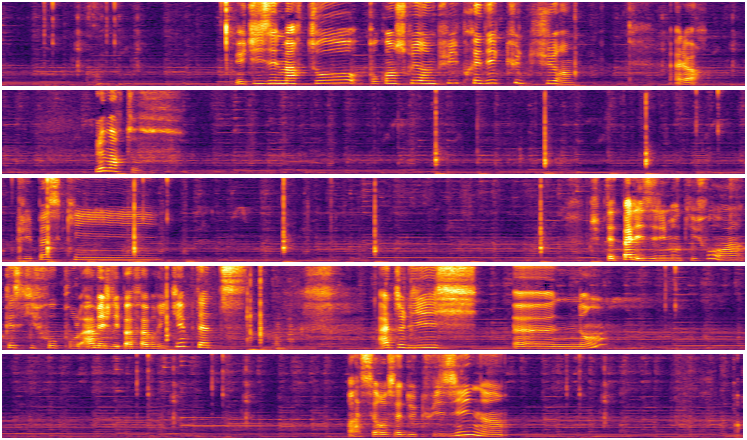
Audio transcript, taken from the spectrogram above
Utiliser le marteau pour construire un puits près des cultures. Alors, le marteau. J'ai pas ce qui... J'ai peut-être pas les éléments qu'il faut. Hein. Qu'est-ce qu'il faut pour... Ah, mais je l'ai pas fabriqué peut-être Atelier. Euh, non. Ah, c'est recettes de cuisine.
